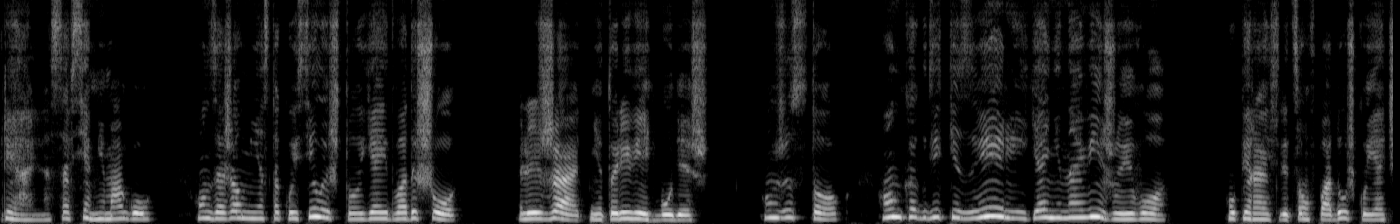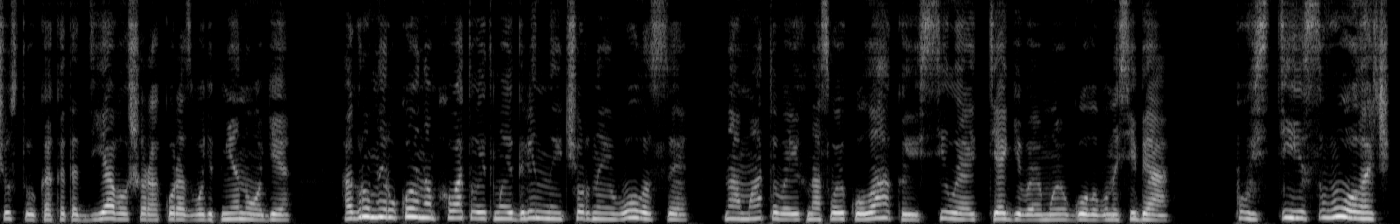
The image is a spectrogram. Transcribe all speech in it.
Реально, совсем не могу. Он зажал меня с такой силой, что я едва дышу. «Лежать, не то реветь будешь». Он жесток. Он как дикий зверь, и я ненавижу его. Упираясь лицом в подушку, я чувствую, как этот дьявол широко разводит мне ноги. Огромной рукой он обхватывает мои длинные черные волосы, наматывая их на свой кулак и силой оттягивая мою голову на себя. «Пусти, сволочь!»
